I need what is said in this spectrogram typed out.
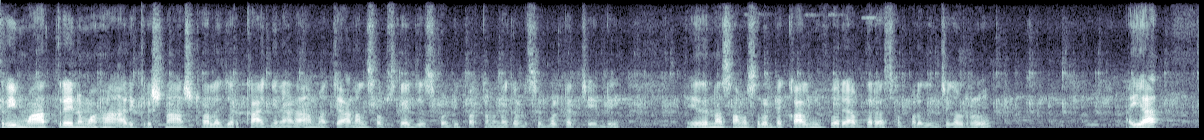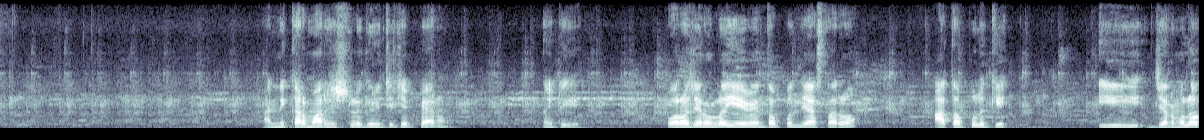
శ్రీ మాత్రే నమ. హరికృష్ణ అస్ట్రాలజర్ కాకినాడ. మా ఛానల్ సబ్స్క్రైబ్ చేసుకోండి. పక్కన ఉన్న గంట సింబల్ టచ్ చేయండి. ఏదైనా సమస్యలు ఉంటే కాల్ మీ ఫోర్ యాప్ ద్వారా సంప్రదించగలరు. అయ్యా అన్ని కర్మారిష్టుల గురించి చెప్పాను. నేటి పూర్వజన్మలో ఏమేమి తప్పులు చేస్తారో ఆ తప్పులకి ఈ జన్మలో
